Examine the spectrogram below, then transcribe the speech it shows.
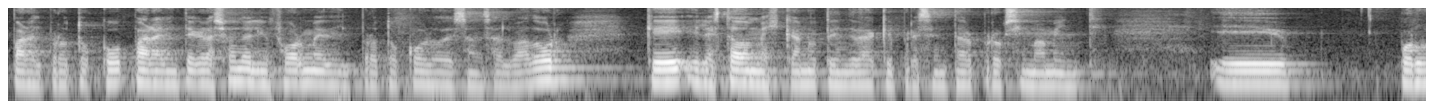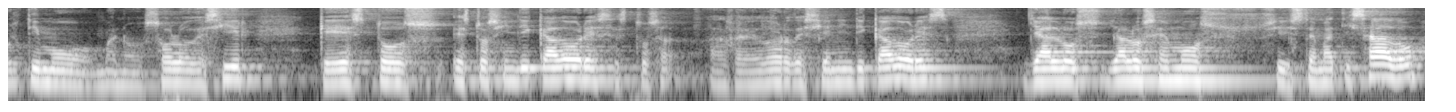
para, el protocolo, para la integración del informe del protocolo de San Salvador que el Estado mexicano tendrá que presentar próximamente. Eh, por último, bueno, solo decir que estos, estos indicadores, estos alrededor de 100 indicadores, ya los, ya los hemos sistematizado.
